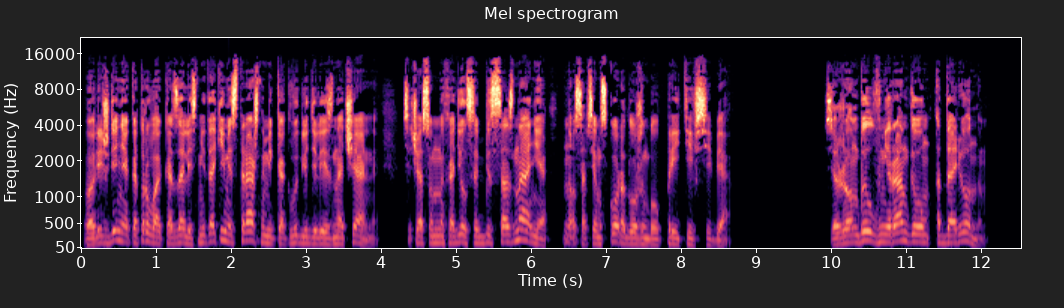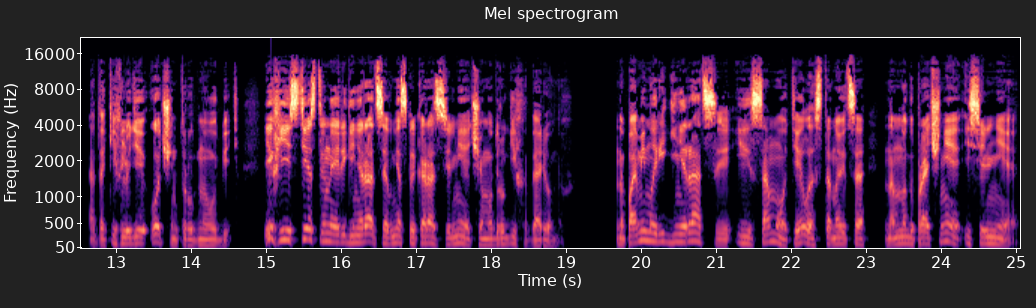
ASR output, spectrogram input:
повреждения которого оказались не такими страшными, как выглядели изначально. Сейчас он находился без сознания, но совсем скоро должен был прийти в себя. Все же он был внеранговым одаренным. А таких людей очень трудно убить. Их естественная регенерация в несколько раз сильнее, чем у других одаренных. Но помимо регенерации и само тело становится намного прочнее и сильнее,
